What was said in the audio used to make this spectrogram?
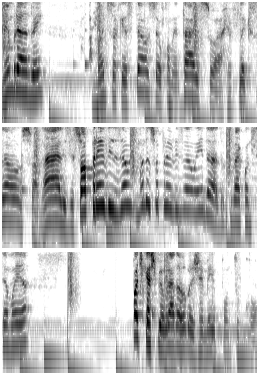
Lembrando, hein? Mande sua questão, seu comentário, sua reflexão, sua análise, sua previsão. Manda sua previsão aí do que vai acontecer amanhã. podcastbelgrado.gmail.com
